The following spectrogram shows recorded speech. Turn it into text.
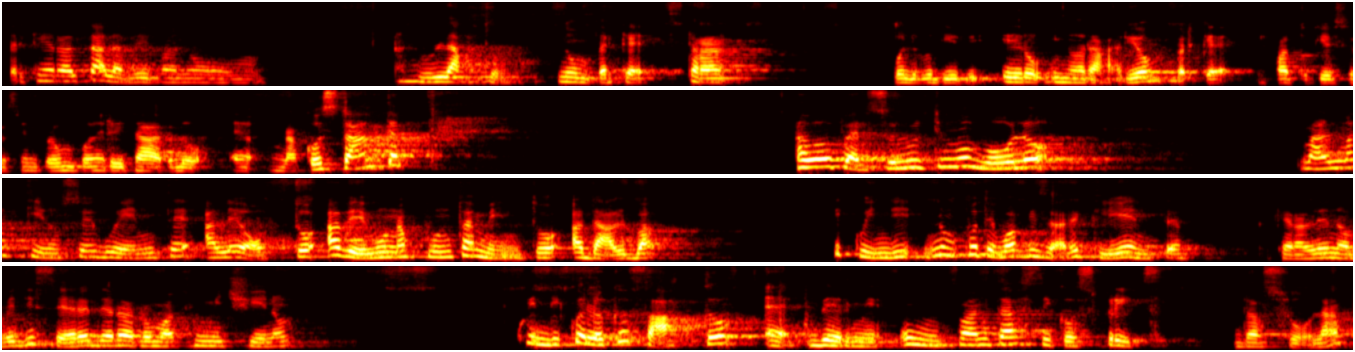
perché in realtà l'avevano annullato, non perché, tra, volevo dire, ero in orario, perché il fatto che io sia sempre un po' in ritardo è una costante. Avevo perso l'ultimo volo, ma al mattino seguente, alle 8, avevo un appuntamento ad Alba e quindi non potevo avvisare il cliente, perché erano le 9 di sera ed ero a Roma Fiumicino. Quindi quello che ho fatto è bermi un fantastico spritz da sola,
